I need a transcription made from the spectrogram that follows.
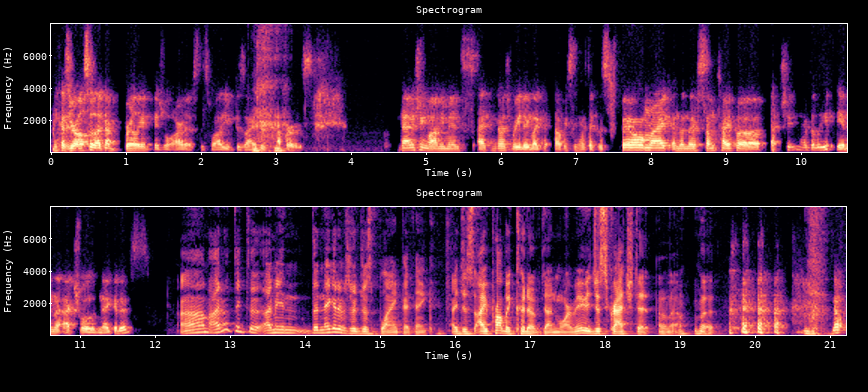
because you're also like a brilliant visual artist as well. You've designed your covers. Vanishing Monuments, I think I was reading, like obviously has like this film, right? And then there's some type of etching, I believe, in the actual negatives. Um, I don't think that. I mean, the negatives are just blank. I think I just I probably could have done more. Maybe just scratched it. I don't know, but no,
